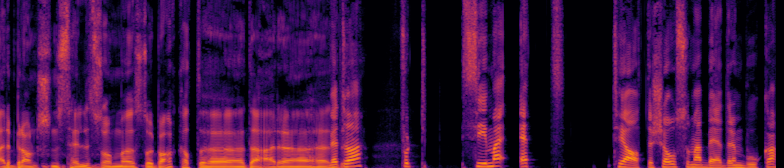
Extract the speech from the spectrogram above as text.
er bransjen selv som eh, står bak. At eh, det er Vet du hva? Fort, si meg ett teatershow som er bedre enn boka.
